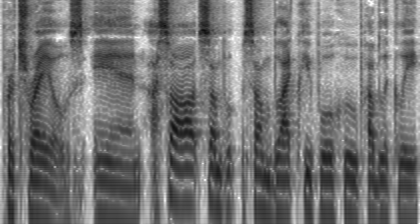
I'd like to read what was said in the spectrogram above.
portrayals. And I saw some some black people who publicly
